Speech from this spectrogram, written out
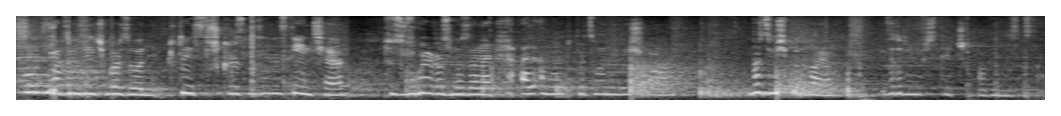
zdjęciu bardzo ładnie. Tutaj jest troszkę rozmazane zdjęcie. Tu jest w ogóle rozmazane, ale Amela to bardzo ładnie wyszła. Bardzo mi się podobają. Według mnie wszystkie trzy powinny zostać.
